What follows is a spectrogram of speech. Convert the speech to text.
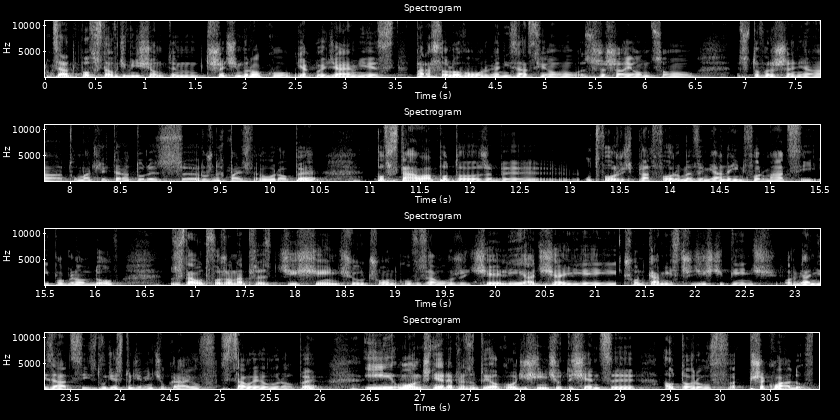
CEATL powstał w 1993 roku. Jak powiedziałem, jest parasolową organizacją zrzeszającą stowarzyszenia tłumaczy literatury z różnych państw Europy. Powstała po to, żeby utworzyć platformę wymiany informacji i poglądów. Została utworzona przez 10 członków założycieli, a dzisiaj jej członkami jest 35 organizacji z 29 krajów z całej Europy i łącznie reprezentuje około 10 tysięcy autorów przekładów.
